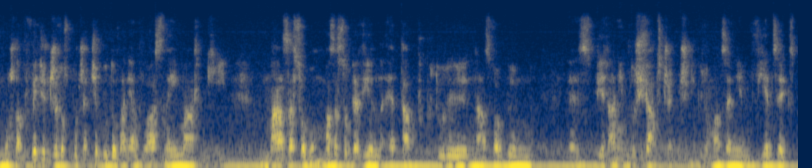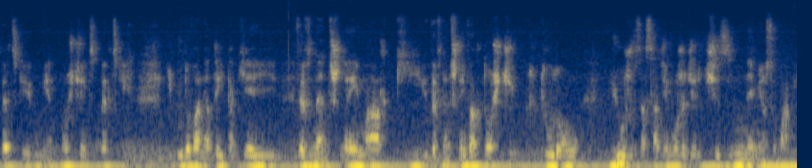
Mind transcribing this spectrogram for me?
Można powiedzieć, że rozpoczęcie budowania własnej marki ma za sobą, ma za sobą pewien etap, który nazwałbym e, zbieraniem doświadczeń, czyli gromadzeniem wiedzy eksperckiej, umiejętności eksperckich i budowania tej takiej wewnętrznej marki, wewnętrznej wartości, którą już w zasadzie może dzielić się z innymi osobami.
